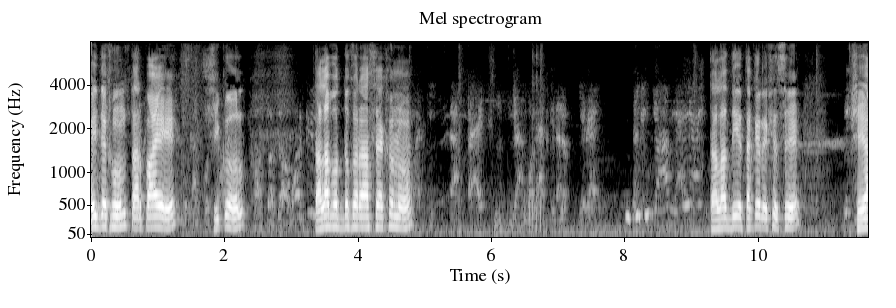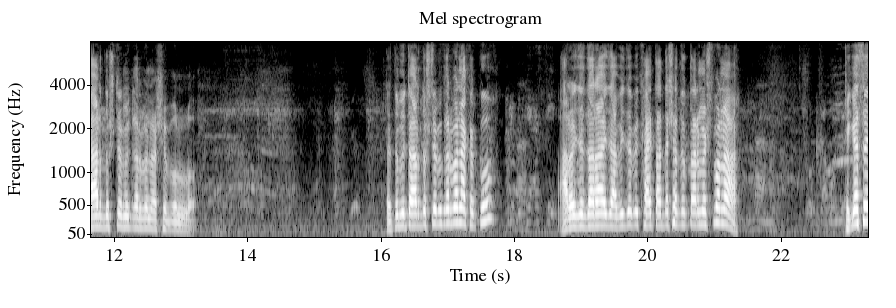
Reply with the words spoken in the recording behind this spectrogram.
এই দেখুন, তার পায়ে শিকল তালাবদ্ধ করা আছে এখনও। তালা দিয়ে তাকে রেখেছে, সে আর দুষ্টমি করবে না, সে বলল। তা তুমি তো আর দুষ্টামি করবে না, কাকু? আর ওই যে যারা ওই যাবি যাবি খায়, তাদের সাথে তার মেশবো না? ঠিক আছে,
